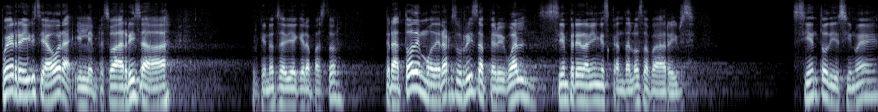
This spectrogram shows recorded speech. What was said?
Puede reírse ahora. Y le empezó a dar risa, porque no sabía que era pastor. Trató de moderar su risa, pero igual siempre era bien escandalosa para reírse. 119,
